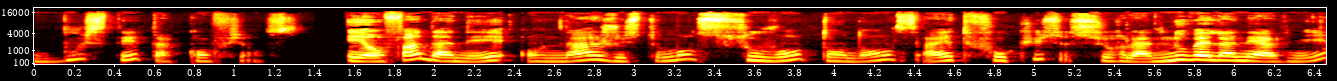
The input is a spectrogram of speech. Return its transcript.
booster ta confiance. Et en fin d'année, on a justement souvent tendance à être focus sur la nouvelle année à venir.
